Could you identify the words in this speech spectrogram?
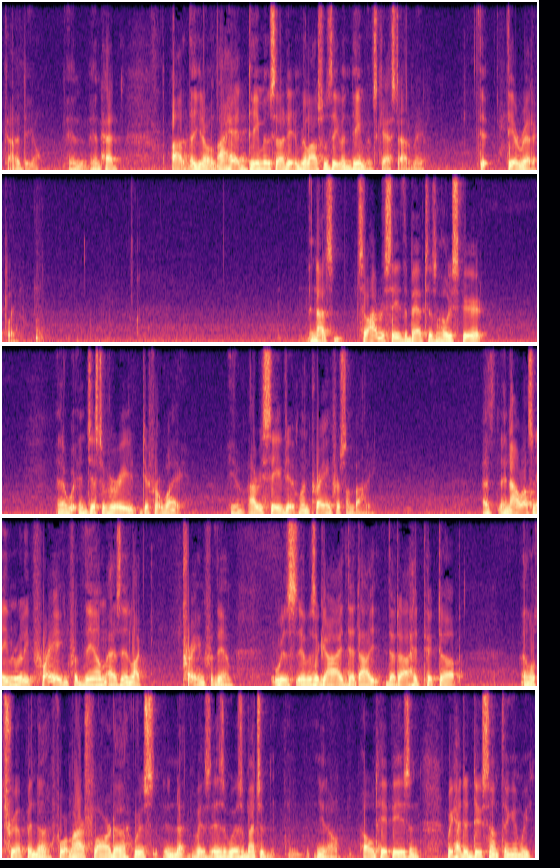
kind of deal. And, and had, uh, you know, I had demons that I didn't realize was even demons cast out of me, th- theoretically. And that's so I received the baptism of the Holy Spirit in just a very different way. You know, I received it when praying for somebody. and I wasn't even really praying for them as in like praying for them. Was it was a guy that I that I had picked up on a trip into Fort Myers, Florida. Was in, was it was a bunch of you know old hippies, and we had to do something, and we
